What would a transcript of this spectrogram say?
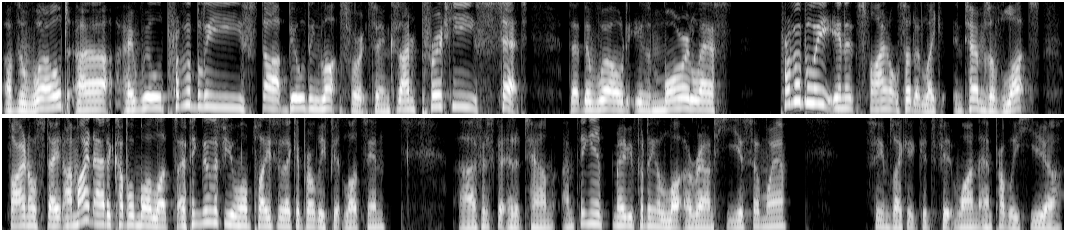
of the world. Uh, I will probably start building lots for it soon because I'm pretty set that the world is more or less probably in its final sort of like in terms of lots final state. I might add a couple more lots. I think there's a few more places I could probably fit lots in. Uh, if I just go edit town, I'm thinking of maybe putting a lot around here somewhere. Seems like it could fit one and probably here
